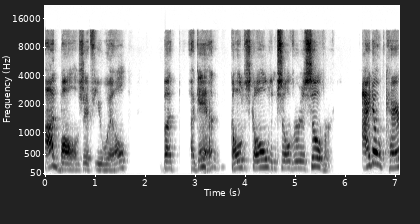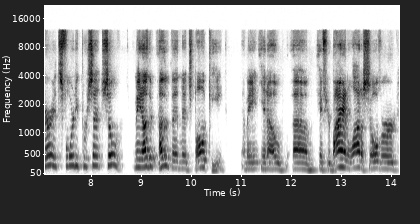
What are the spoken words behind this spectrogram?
oddballs, if you will. But again, gold is gold and silver is silver. I don't care. It's 40% silver. I mean, other other than it's bulky. I mean, you know, um, if you're buying a lot of silver,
